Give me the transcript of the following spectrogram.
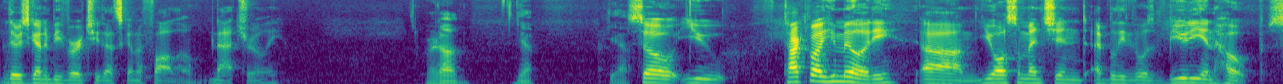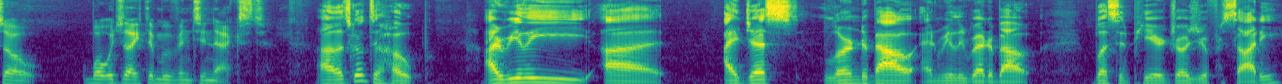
There's going to be virtue that's going to follow naturally. Right on. Yeah. Yeah. So you talked about humility. Um, you also mentioned, I believe it was beauty and hope. So what would you like to move into next? Uh, let's go into hope. I really, uh, I just learned about and really read about Blessed Pier Giorgio Frassati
